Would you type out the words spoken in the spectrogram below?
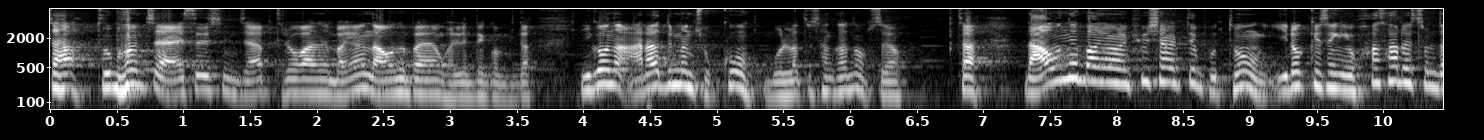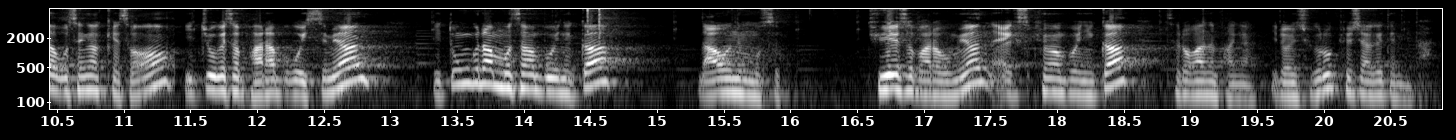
자, 두 번째 알쓸 신잡 들어가는 방향, 나오는 방향 관련된 겁니다. 이거는 알아두면 좋고 몰라도 상관은 없어요. 자, 나오는 방향을 표시할 때 보통 이렇게 생긴 화살을 쏜다고 생각해서 이쪽에서 바라보고 있으면 이 동그란 모습만 보이니까 나오는 모습. 뒤에서 바라보면 X표만 보이니까 들어가는 방향. 이런 식으로 표시하게 됩니다.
